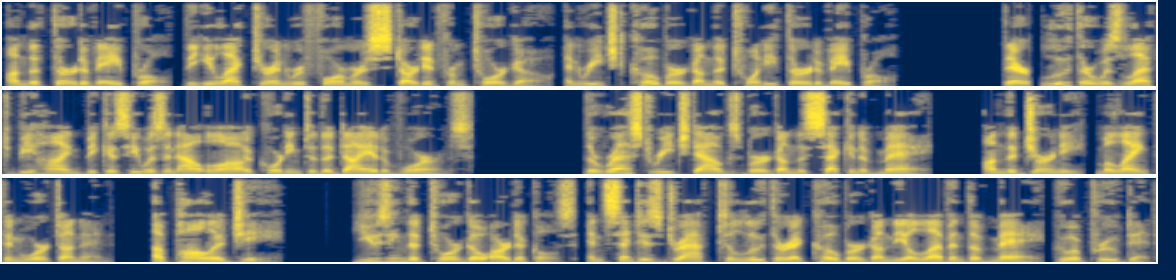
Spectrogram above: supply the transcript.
On 3 April, the Elector and Reformers started from Torgau, and reached Coburg on 23 April. There, Luther was left behind because he was an outlaw according to the Diet of Worms. The rest reached Augsburg on 2 May. On the journey, Melanchthon worked on an «apology» using the Torgau Articles, and sent his draft to Luther at Coburg on of May, who approved it.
